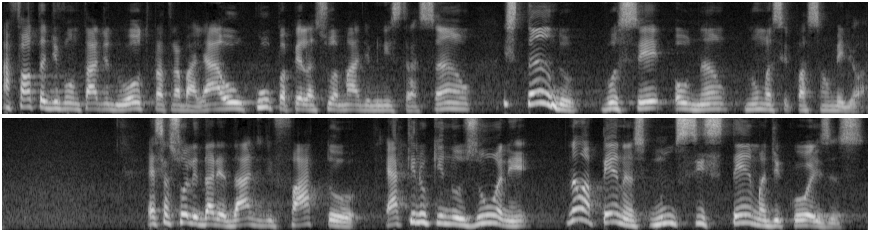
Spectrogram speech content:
a falta de vontade do outro para trabalhar ou culpa pela sua má administração, estando você ou não numa situação melhor. Essa solidariedade, de fato, é aquilo que nos une não apenas num sistema de coisas,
